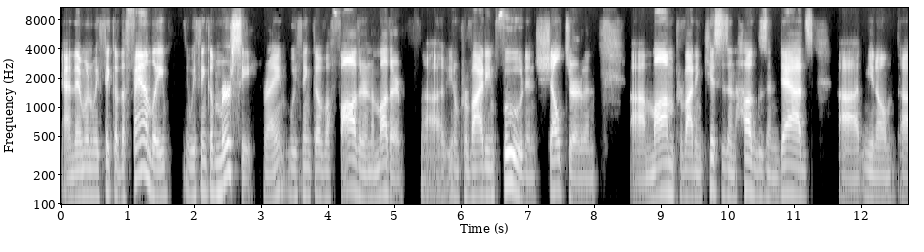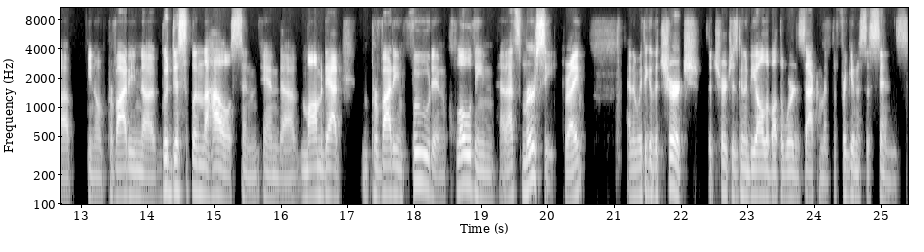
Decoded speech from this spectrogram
And then when we think of the family, we think of mercy, right? We think of a father and a mother, uh, you know, providing food and shelter, and uh, mom providing kisses and hugs, and dads, uh, you know, uh, you know, providing uh, good discipline in the house, and and uh, mom and dad providing food and clothing. And that's mercy, right? And then we think of the church. The church is going to be all about the word and sacrament, the forgiveness of sins,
